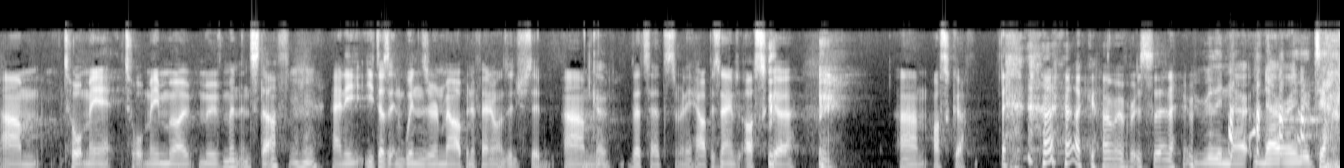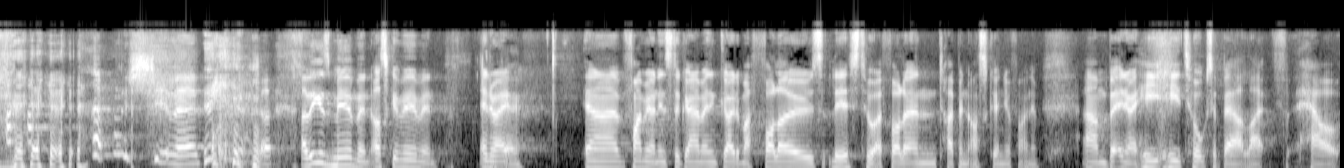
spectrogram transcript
um, taught me taught me mo- movement and stuff. Mhm. And he, he does it in Windsor and Melbourne if anyone's interested. Um, Okay. That's that doesn't really help. His name's Oscar. um, Oscar. I can't remember his surname. You're really nar- narrowing it down. Oh, shit, man. I think it's Meerman, Oscar Meerman. Anyway, Okay. Uh, find me on Instagram and go to my follows list, who I follow, and type in Oscar and you'll find him. Um, but anyway, he he talks about like how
